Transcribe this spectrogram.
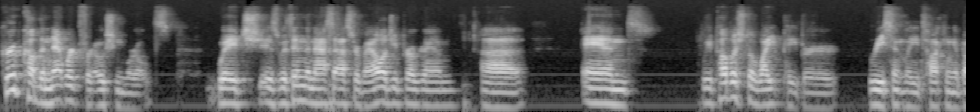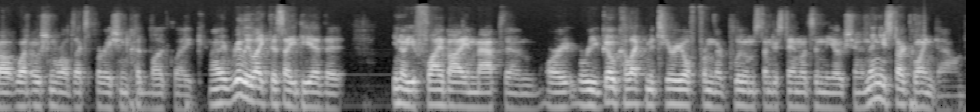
group called the Network for Ocean Worlds, which is within the NASA astrobiology program. Uh, and we published a white paper recently talking about what ocean worlds exploration could look like. And I really like this idea that you know you fly by and map them or, or you go collect material from their plumes to understand what's in the ocean and then you start going down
